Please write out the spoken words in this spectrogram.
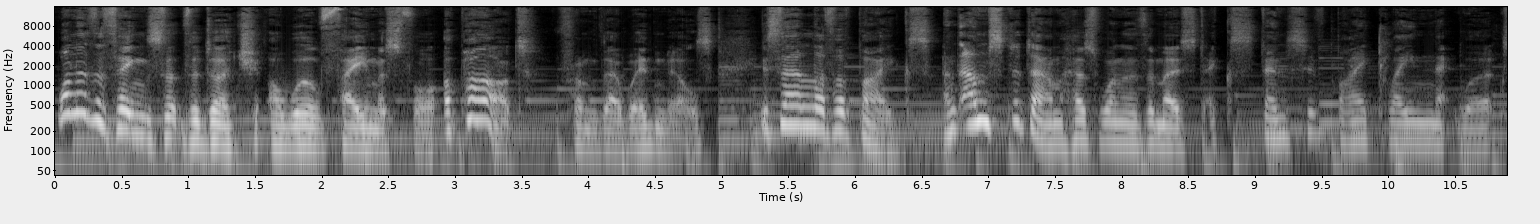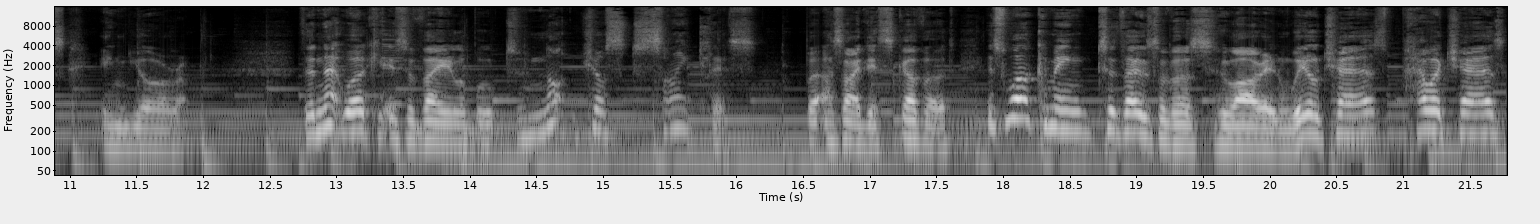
One of the things that the Dutch are world famous for, apart from their windmills, is their love of bikes, and Amsterdam has one of the most extensive bike lane networks in Europe. The network is available to not just cyclists, but as I discovered, is welcoming to those of us who are in wheelchairs, power chairs,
